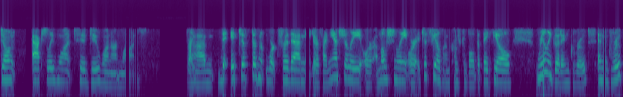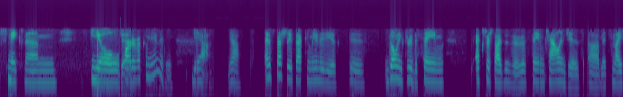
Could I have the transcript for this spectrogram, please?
don't actually want to do one on ones Right. Um, it just doesn't work for them either financially or emotionally, or it just feels uncomfortable. But they feel really good in groups, and the groups make them feel part of a community. Yeah, yeah, and especially if that community is is going through the same exercises or the same challenges, um, it's nice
